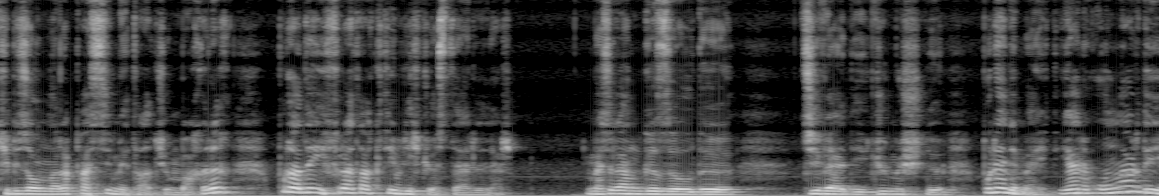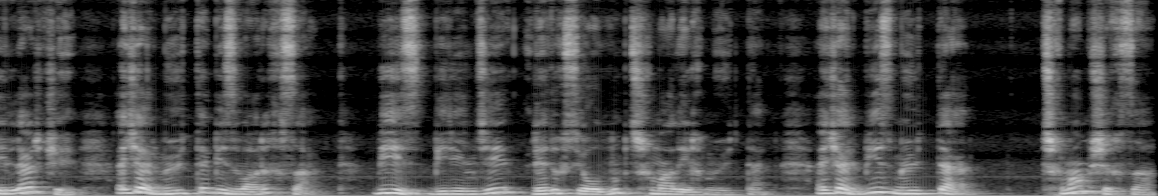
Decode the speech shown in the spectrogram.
ki biz onlara pasif metal üçün baxırıq, burada ifrat aktivlik göstərirlər. Məsələn, qızıldır, civədir, gümüşdür. Bu nə deməkdir? Yəni onlar deyirlər ki, əgər mühitdə biz varıqsa, biz birinci reduksiya olunub çıxmalıyıq mühitdən. Əgər biz mühitdə çıxmamışıqsa,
